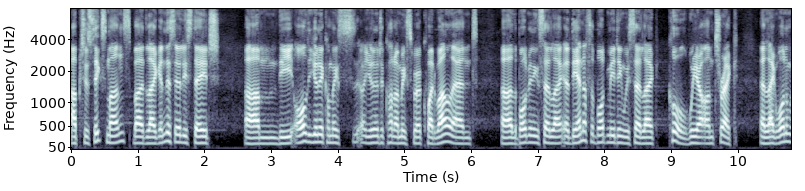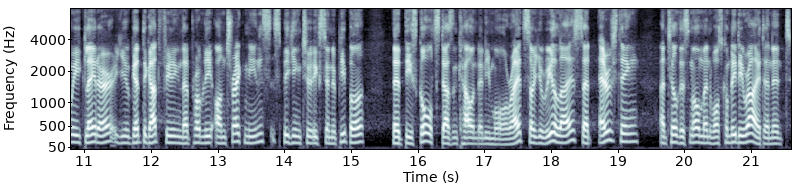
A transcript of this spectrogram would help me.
up to six months, but like in this early stage, um, the all the unit economics uh, unit economics work quite well, and uh, the board meeting said like at the end of the board meeting we said like cool we are on track. And like one week later you get the gut feeling that probably on track means speaking to external people that these goals doesn't count anymore right? So you realize that everything until this moment was completely right and it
